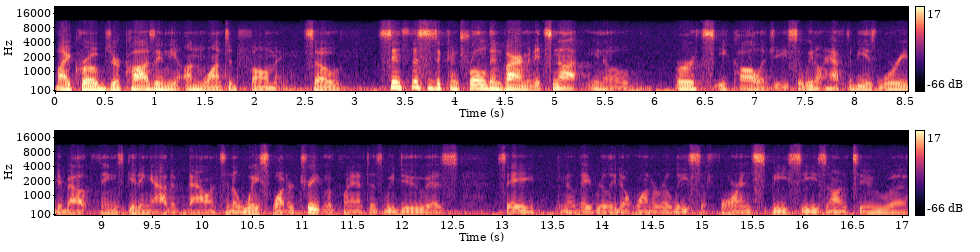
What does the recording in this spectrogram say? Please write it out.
microbes are causing the unwanted foaming. So since this is a controlled environment, it's not, you know, Earth's ecology. So we don't have to be as worried about things getting out of balance in a wastewater treatment plant as we do as, say, you know, they really don't want to release a foreign species onto, uh,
